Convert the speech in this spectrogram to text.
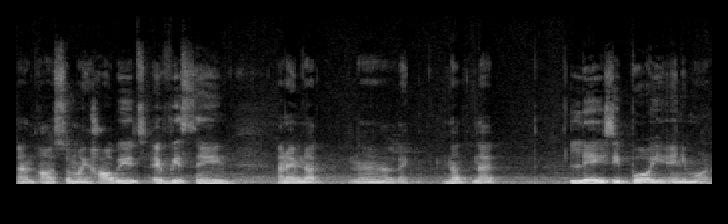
and also my hobbies, everything, and I'm not uh, like not that lazy boy anymore.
